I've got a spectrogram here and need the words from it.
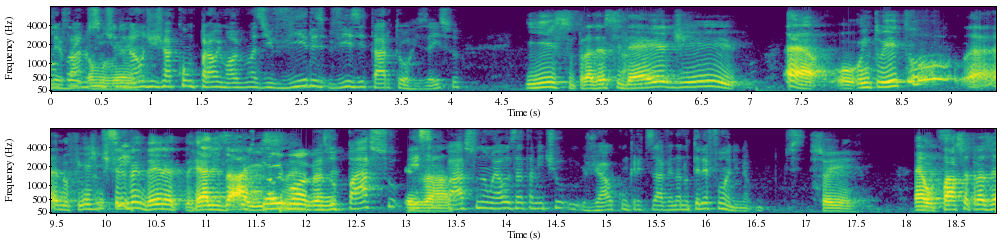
Levar no sentido ver. não de já comprar o imóvel, mas de vir visitar Torres, é isso? Isso, trazer essa tá. ideia de. É, o, o intuito é, no fim, a gente Sim. quer vender, né? Realizar isso. Né? Imóvel, mas né? o passo, Exato. esse passo não é exatamente o, já o concretizar a venda no telefone, não. Isso aí. É, mas... o passo é trazer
